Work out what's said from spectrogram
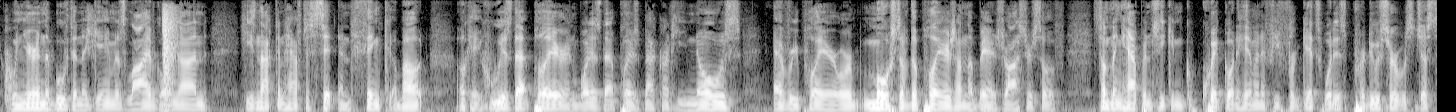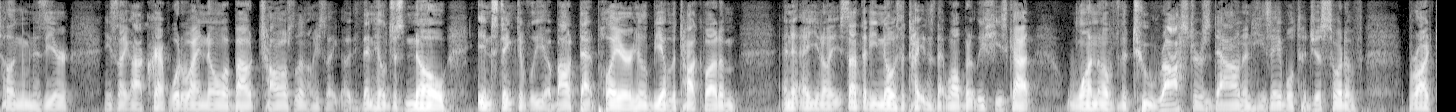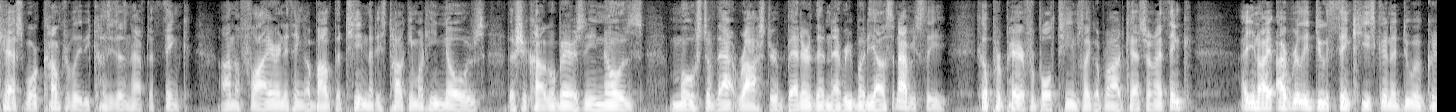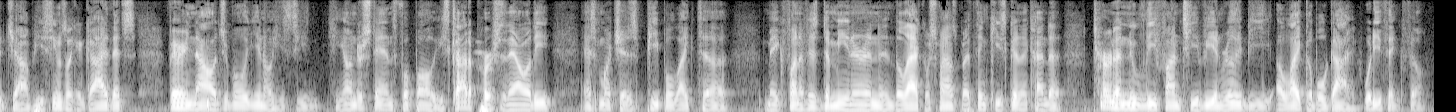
when you're in the booth and a game is live going on, he's not going to have to sit and think about, okay, who is that player and what is that player's background. He knows every player or most of the players on the Bears roster. So if something happens, he can quick go to him. And if he forgets what his producer was just telling him in his ear, he's like, ah, crap, what do I know about Charles Leno? He's like, uh, then he'll just know instinctively about that player. He'll be able to talk about him. And, uh, you know, it's not that he knows the Titans that well, but at least he's got one of the two rosters down and he's able to just sort of broadcast more comfortably because he doesn't have to think on the fly or anything about the team that he's talking about. He knows the Chicago Bears and he knows most of that roster better than everybody else. And obviously, he'll prepare for both teams like a broadcaster. And I think, you know, I, I really do think he's going to do a good job. He seems like a guy that's very knowledgeable. You know, he's, he he understands football. He's got a personality as much as people like to make fun of his demeanor and, and the lack of smiles. But I think he's going to kind of turn a new leaf on TV and really be a likable guy. What do you think, Phil?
